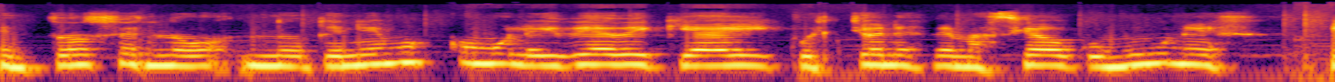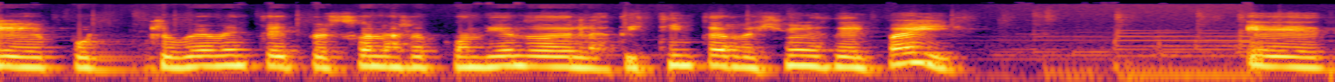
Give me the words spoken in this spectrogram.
Entonces no, no, tenemos como la idea de que hay cuestiones demasiado comunes, eh, porque obviamente hay personas respondiendo de las distintas regiones del país. Eh,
